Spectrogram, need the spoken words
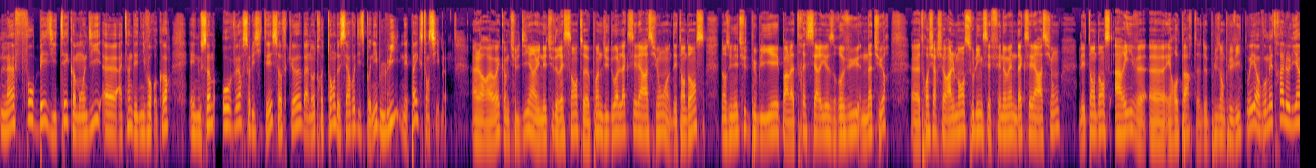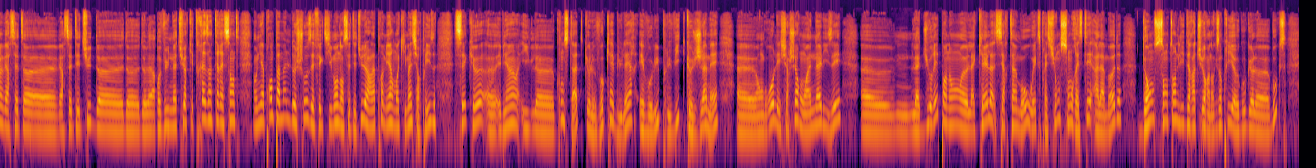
l'infobésité, comme on dit, euh, atteint des niveaux records et nous sommes over sollicités. Sauf que bah, notre temps de cerveau disponible, lui, n'est pas extensible. Alors euh, ouais, comme tu le dis, hein, une étude récente euh, pointe du doigt l'accélération des tendances. Dans une étude publiée par la très sérieuse revue Nature, euh, trois chercheurs allemands soulignent ces phénomènes d'accélération les tendances arrivent euh, et repartent de plus en plus vite. Oui, on vous mettra le lien vers cette, euh, vers cette étude de, la revue Nature qui est très intéressante. On y apprend pas mal de choses effectivement dans cette étude. Alors la première, moi qui m'a surprise, c'est que euh, eh bien, il constate que le vocabulaire évolue plus vite que jamais. en gros, les chercheurs ont analysé la durée pendant laquelle certains mots ou expressions sont restés à la mode dans 100 ans de littérature. Donc ils ont pris Google Books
